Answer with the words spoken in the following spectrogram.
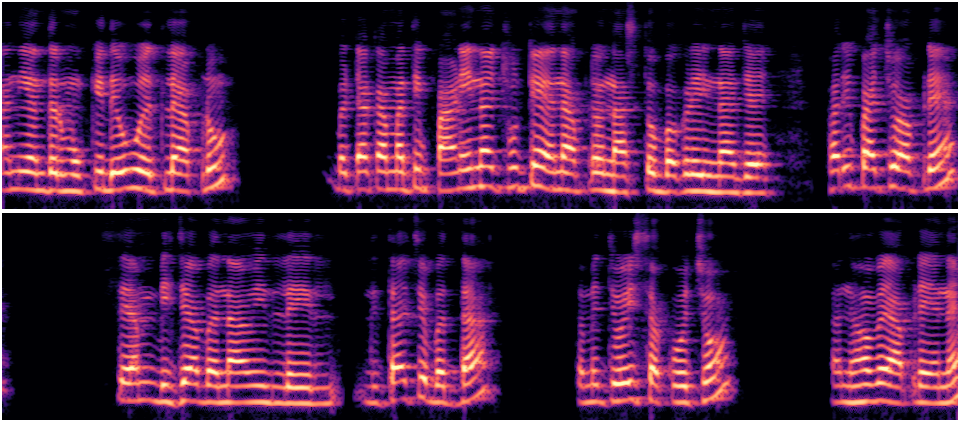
આની અંદર મૂકી દેવું એટલે આપણું બટાકામાંથી પાણી ના છૂટે અને આપણો નાસ્તો બગડી ના જાય. ફરી પાછો આપણે સેમ બીજા બનાવી લીધા છે બધા. તમે જોઈ શકો છો. અને હવે આપણે એને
